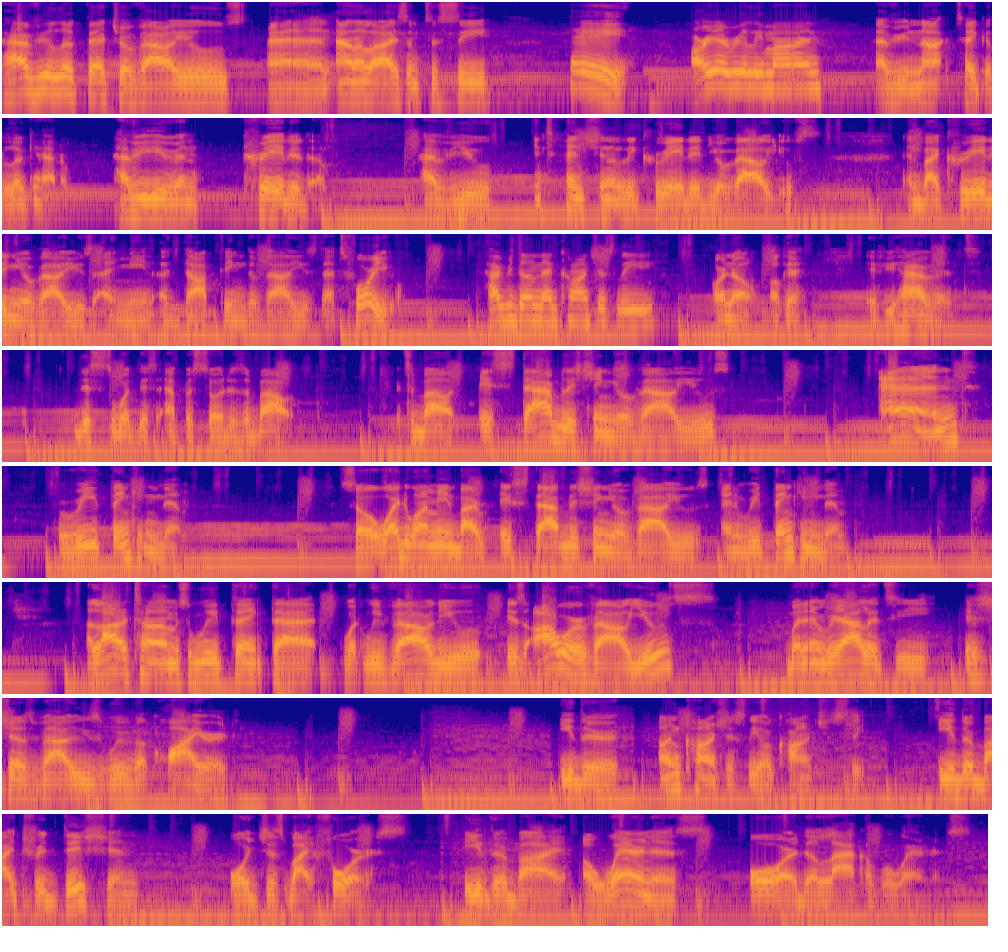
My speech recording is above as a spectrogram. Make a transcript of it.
have you looked at your values and analyzed them to see, hey, are they really mine? Have you not taken a look at them? Have you even created them? Have you intentionally created your values? And by creating your values, I mean adopting the values that's for you. Have you done that consciously or no? Okay. If you haven't, this is what this episode is about. It's about establishing your values and rethinking them. So, what do I mean by establishing your values and rethinking them? A lot of times we think that what we value is our values, but in reality, it's just values we've acquired, either unconsciously or consciously, either by tradition or just by force, either by awareness or the lack of awareness.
